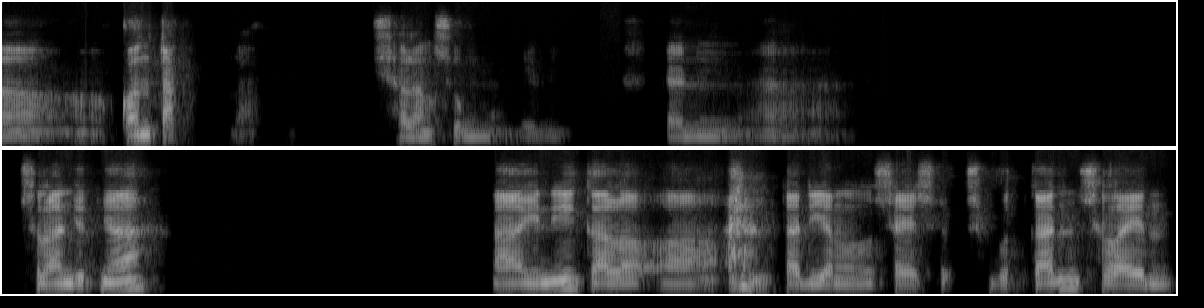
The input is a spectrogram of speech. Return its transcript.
uh, kontak, bisa langsung dan uh, selanjutnya Nah, ini kalau uh, tadi yang saya sebutkan selain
